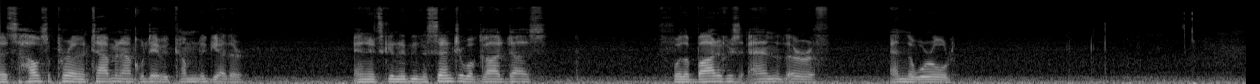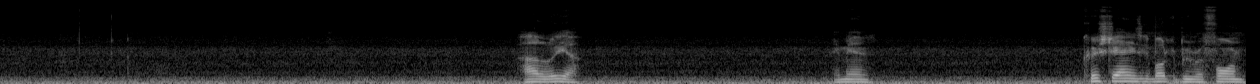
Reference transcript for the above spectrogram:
that's the house of prayer and the tabernacle David come together. And it's going to be the center of what God does for the body of Christ and the earth and the world. Hallelujah. Amen. Christianity is about to be reformed.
